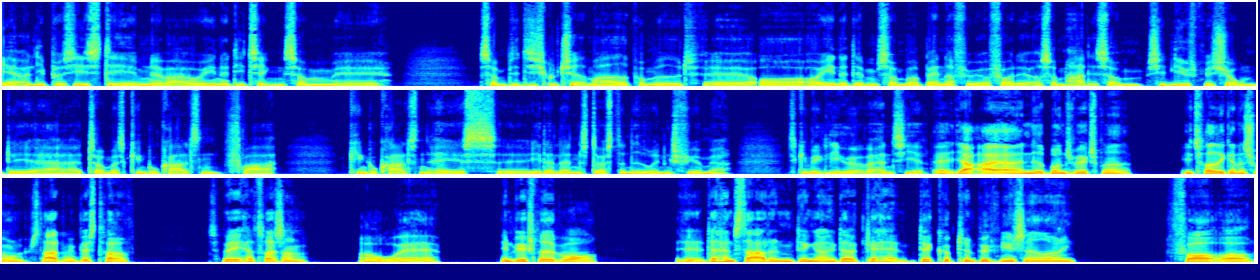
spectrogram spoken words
Ja, og lige præcis det emne var jo en af de ting, som, øh, som blev diskuteret meget på mødet, øh, og, og en af dem, som var bannerfører for det, og som har det som sin livsmission, det er Thomas Kingo Carlsen fra Kingo Carlsen AS, øh, et af landets største nedrivningsfirmaer. Skal vi ikke lige høre, hvad han siger? Øh, jeg ejer en nedbrundsvirksomhed i tredje generation, startede min bedste tilbage i 50'erne, og øh, en virksomhed, hvor øh, da han startede dengang, der, der, der købte han bygningsnedrivning for at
